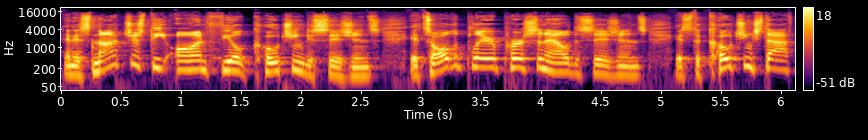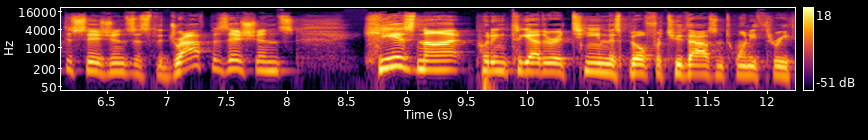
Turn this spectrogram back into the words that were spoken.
And it's not just the on field coaching decisions, it's all the player personnel decisions, it's the coaching staff decisions, it's the draft positions. He is not putting together a team that's built for 2023.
